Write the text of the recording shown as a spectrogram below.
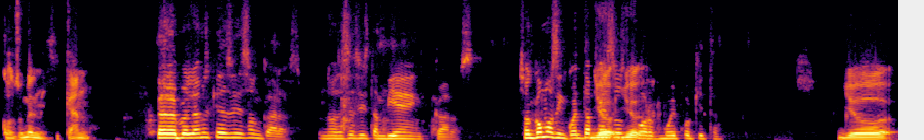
consumen mexicano. Pero el problema es que sí son caras. No sé si están bien caros. Son como 50 Yo- pesos yo- por muy poquito. Yo,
